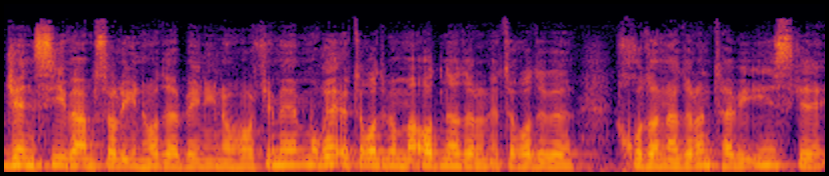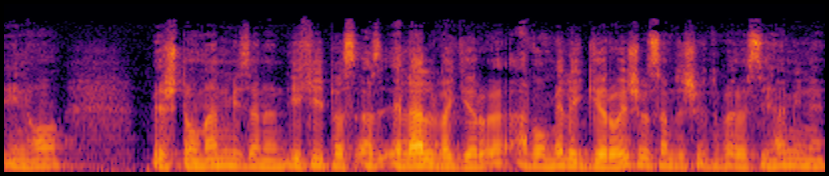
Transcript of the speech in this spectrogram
جنسی و امثال اینها در بین اینها حاکمه. موقع اعتقاد به معاد ندارن اعتقاد به خدا ندارن. طبیعی است که اینها بهش دامن می‌زنن. یکی پس از علل و عوامل گرایش به سمت شیطان پرستی همینه.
